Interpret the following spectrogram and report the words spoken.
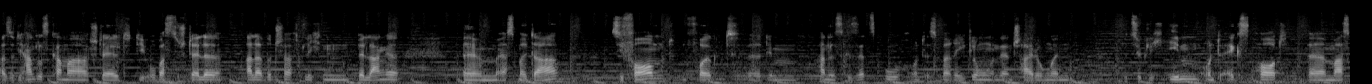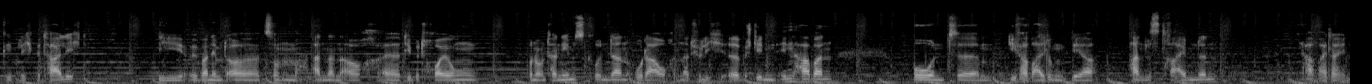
Also die Handelskammer stellt die oberste Stelle aller wirtschaftlichen Belange ähm, erstmal dar. Sie formt und folgt äh, dem Handelsgesetzbuch und ist bei Regelungen und Entscheidungen bezüglich Im- und Export äh, maßgeblich beteiligt. Sie übernimmt äh, zum anderen auch äh, die Betreuung von Unternehmensgründern oder auch natürlich äh, bestehenden Inhabern und ähm, die Verwaltung der Handelstreibenden. Ja, weiterhin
